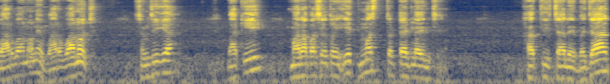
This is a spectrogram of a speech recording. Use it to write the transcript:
વારવાનો ને વારવાનો જ. સમજી ગયા? બાકી મારા પાસે તો એક મસ્ત ટેગલાઇન છે. હાથી ચાલે બજાર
